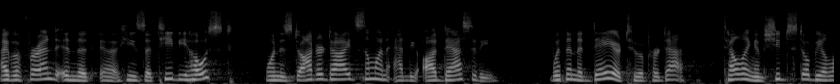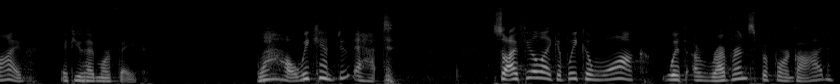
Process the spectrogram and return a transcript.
I have a friend in the, uh, he's a TV host. When his daughter died, someone had the audacity within a day or two of her death telling him she'd still be alive if you had more faith. Wow, we can't do that. So I feel like if we can walk with a reverence before God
